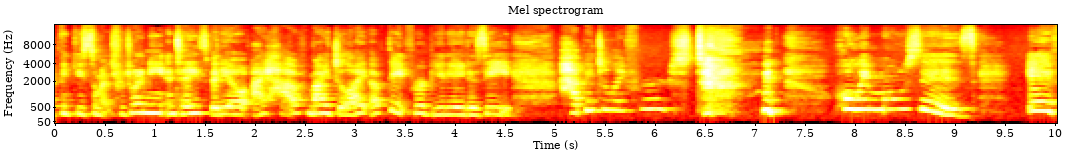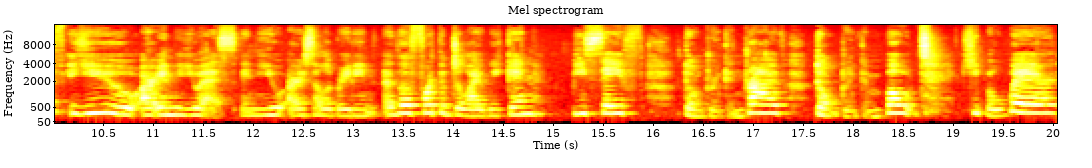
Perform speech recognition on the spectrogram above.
Thank you so much for joining me. In today's video, I have my July update for Beauty A to Z. Happy July 1st. Holy Moses. If you are in the US and you are celebrating the 4th of July weekend, be safe. Don't drink and drive. Don't drink and boat. Keep aware.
